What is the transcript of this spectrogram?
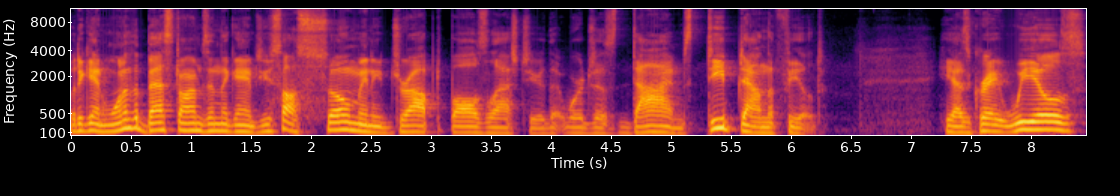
But again, one of the best arms in the games. You saw so many dropped balls last year that were just dimes deep down the field. He has great wheels,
